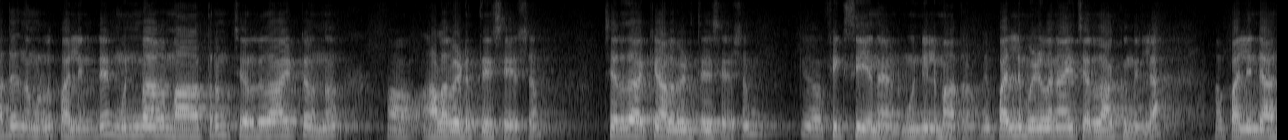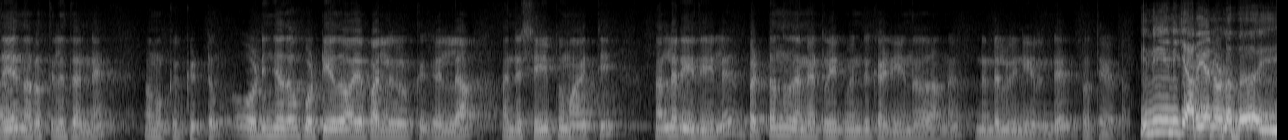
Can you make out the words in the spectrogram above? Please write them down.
അത് നമ്മൾ പല്ലിന്റെ മുൻഭാഗം മാത്രം ചെറുതായിട്ട് ഒന്ന് അളവെടുത്തിയ അളവെടുത്ത ശേഷം ചെറുതാക്കി അളവെടുത്ത ശേഷം ഫിക്സ് ചെയ്യുന്നതാണ്. മുന്നിൽ മാത്രം. പല്ല് മുഴുവനായി ചെറുതാക്കുന്നില്ല. പല്ലിന്റെ അതേ നിറത്തിൽ തന്നെ നമുക്ക് കിട്ടും. ഒടിഞ്ഞതോ പൊട്ടിയതോ ആയ പല്ലുകൾക്ക് എല്ലാം അതിന്റെ ഷേപ്പ് മാറ്റി നല്ല രീതിയിൽ പെട്ടെന്ന് തന്നെ ട്രീറ്റ്മെന്റ് കഴിയുന്നതാണ് ഡെന്റൽ വിനീറിന്റെ പ്രത്യേകത. ഇനി എനിക്ക് അറിയാനുള്ളത് ഈ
